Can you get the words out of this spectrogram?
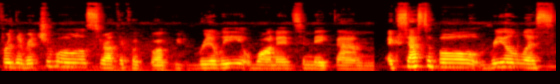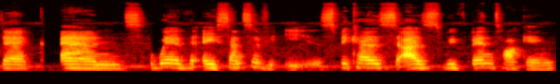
for the rituals throughout the cookbook, we really wanted to make them accessible, realistic, and with a sense of ease. Because as we've been talking,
